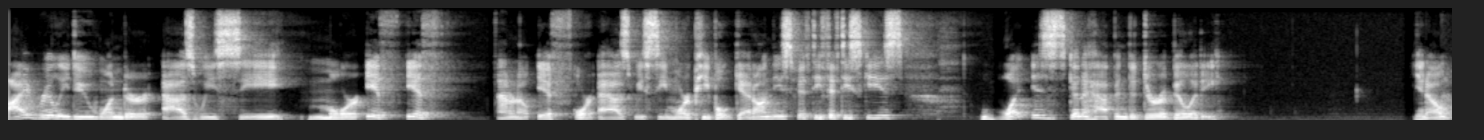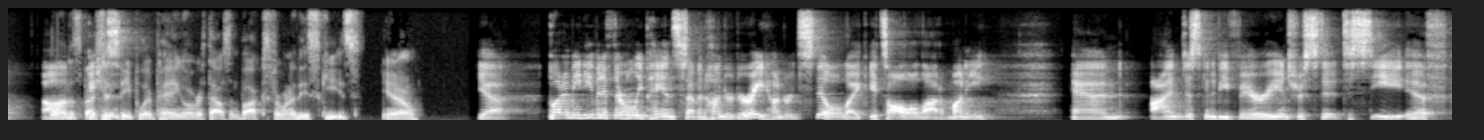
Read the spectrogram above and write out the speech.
I really do wonder as we see more, if, if, I don't know, if or as we see more people get on these 50 50 skis, what is going to happen to durability? You know? Well, Um, and especially because- when people are paying over a thousand bucks for one of these skis, you know? Yeah. But I mean, even if they're only paying 700 or 800, still, like, it's all a lot of money. And I'm just going to be very interested to see if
